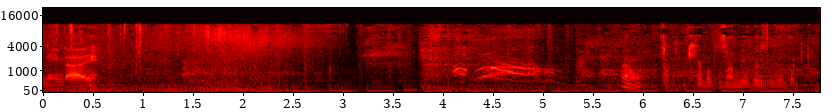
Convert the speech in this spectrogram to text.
fucking die. I don't fucking care about the zombie wizard. This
